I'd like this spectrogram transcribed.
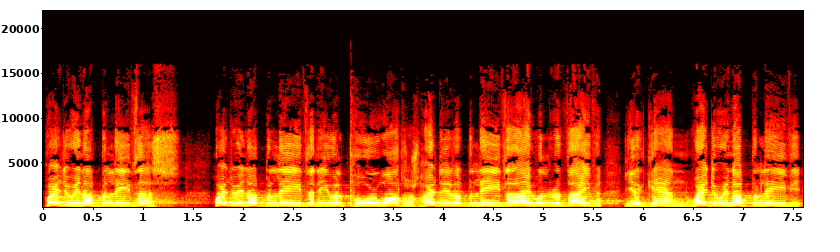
Why do we not believe this? Why do we not believe that He will pour waters? How do you not believe that I will revive you again? Why do we not believe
